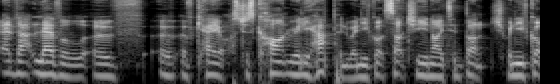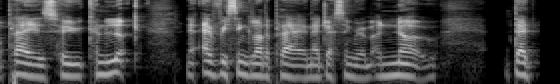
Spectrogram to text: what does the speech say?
at that level of, of, of chaos just can't really happen when you've got such a united bunch. When you've got players who can look at every single other player in their dressing room and know their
